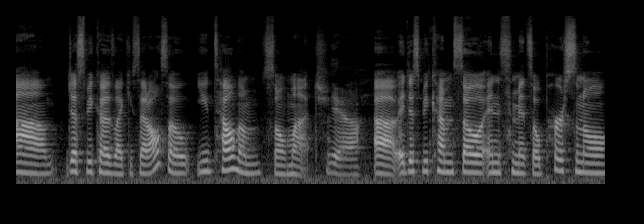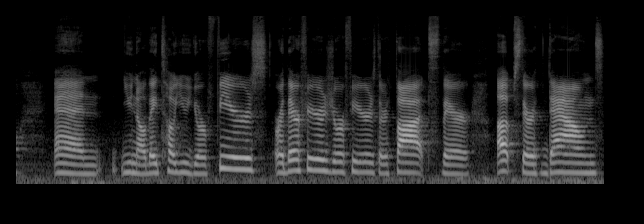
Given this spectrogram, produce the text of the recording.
Um, just because, like you said, also you tell them so much. Yeah. Uh, it just becomes so intimate, so personal, and you know they tell you your fears or their fears, your fears, their thoughts, their ups, their downs,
